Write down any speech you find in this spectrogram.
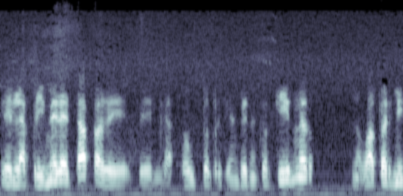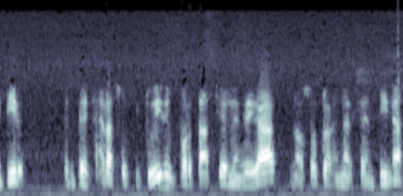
en la primera etapa del gasoducto presidente Néstor Kirchner nos va a permitir empezar a sustituir importaciones de gas. Nosotros en Argentina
